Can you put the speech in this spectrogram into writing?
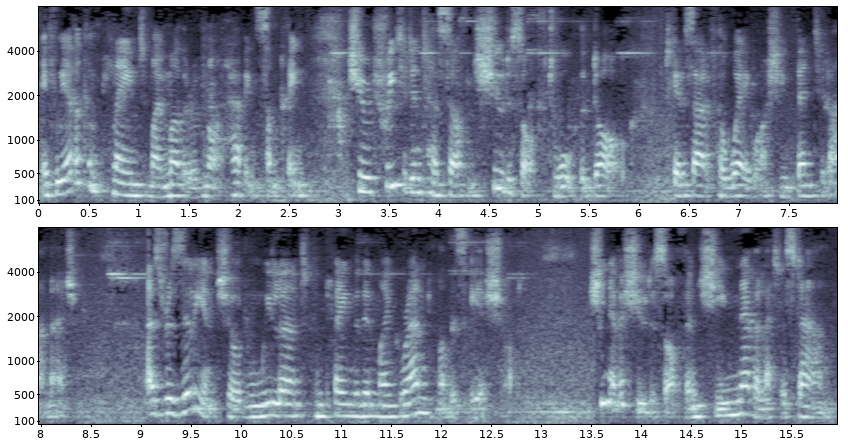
If we ever complained to my mother of not having something, she retreated into herself and shooed us off to walk the dog, to get us out of her way while she vented, I imagine. As resilient children, we learned to complain within my grandmother's earshot. She never shooed us off and she never let us down.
